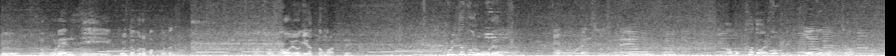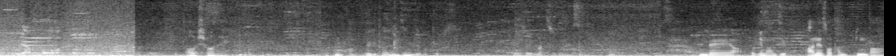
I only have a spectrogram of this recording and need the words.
그, 그 오렌지 콜드브루 봤거든? 어, 어 여기였던 것 같아 콜드브루 오렌지 어, 오렌지 있네. 아보카도 아이스크림 얘도 먹자. 우리 안 먹어봤어. 어, 시원해. 그러니까 여기 다 현지인들밖에 없어 현지인 맛집인가? 근데 여긴 아직 안에서 단 핀다 어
